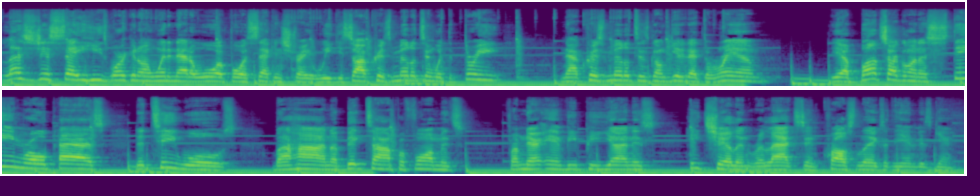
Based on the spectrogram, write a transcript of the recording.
Let's just say he's working on winning that award for a second straight week. You saw Khris Middleton with the three. Now Khris Middleton's gonna get it at the rim. Yeah, Bucks are gonna steamroll past the T Wolves behind a big time performance from their MVP Giannis. He chilling, relaxing, cross legs at the end of this game.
